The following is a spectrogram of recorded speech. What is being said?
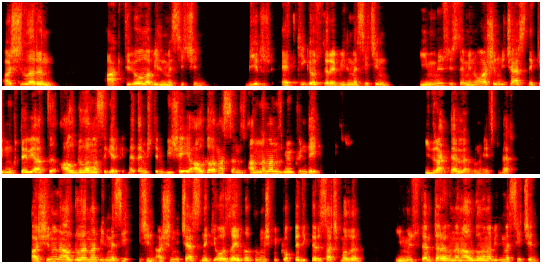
Aşıların aktive olabilmesi için, bir etki gösterebilmesi için immün sistemin o aşının içerisindeki muhteviyatı algılaması gerekir. Ne demiştim? Bir şeyi algılamazsanız anlamanız mümkün değil. İdrak derler buna eskiler aşının algılanabilmesi için aşının içerisindeki o zayıflatılmış mikrop dedikleri saçmalığın immün sistem tarafından algılanabilmesi için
